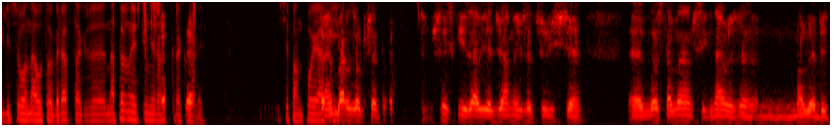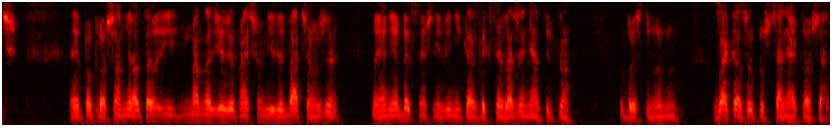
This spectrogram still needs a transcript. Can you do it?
i liczyło na autograf, także na pewno jeszcze nie raz w Krakowie się pan Chciałem pojawi. bardzo przeprosić wszystkich zawiedzionych. Rzeczywiście e, dostawałem sygnały, że mogę być e, poproszony o to i mam nadzieję, że Państwo mi wybaczą, że moja nieobecność nie wynika z lekceważenia, tylko po prostu mm, zakaz opuszczania koszar.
